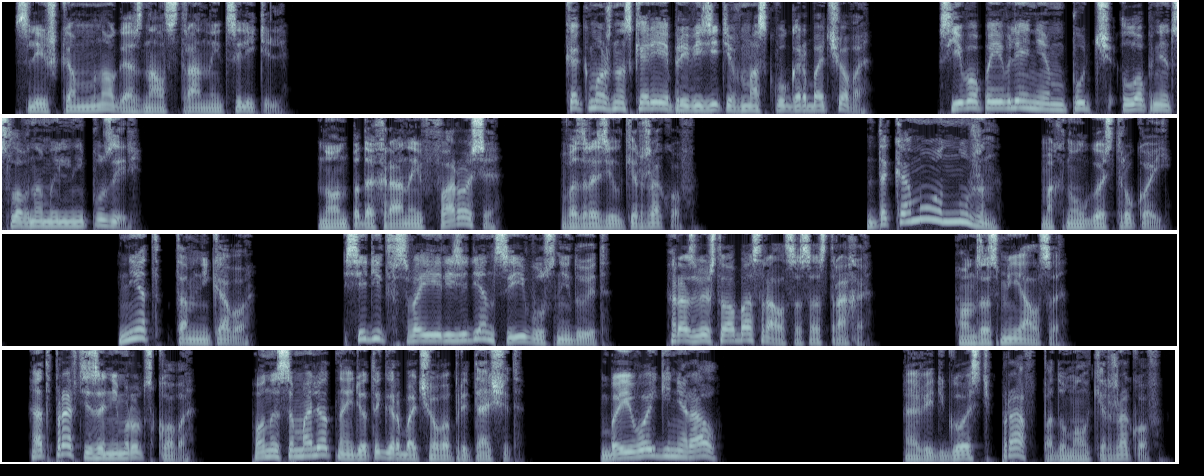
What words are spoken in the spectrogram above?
Слишком много знал странный целитель. «Как можно скорее привезите в Москву Горбачева. С его появлением путч лопнет, словно мыльный пузырь. Но он под охраной в Фаросе, — возразил Киржаков. Да кому он нужен? — махнул гость рукой. Нет там никого. Сидит в своей резиденции и в ус не дует. Разве что обосрался со страха. Он засмеялся. Отправьте за ним Рудского. Он и самолет найдет, и Горбачева притащит. Боевой генерал. А ведь гость прав, подумал Киржаков.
